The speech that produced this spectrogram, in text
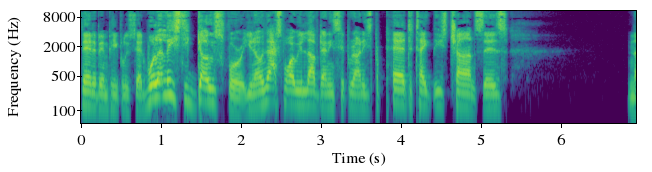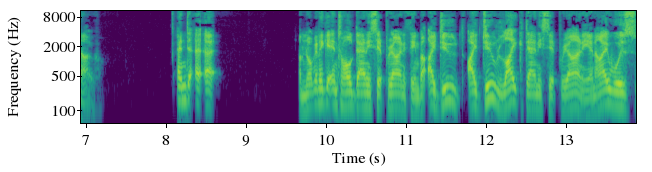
there'd have been people who said, well, at least he goes for it, you know, and that's why we love Danny Cipriani. He's prepared to take these chances. No. And uh, uh I'm not going to get into a whole Danny Cipriani thing, but I do, I do like Danny Cipriani and I was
